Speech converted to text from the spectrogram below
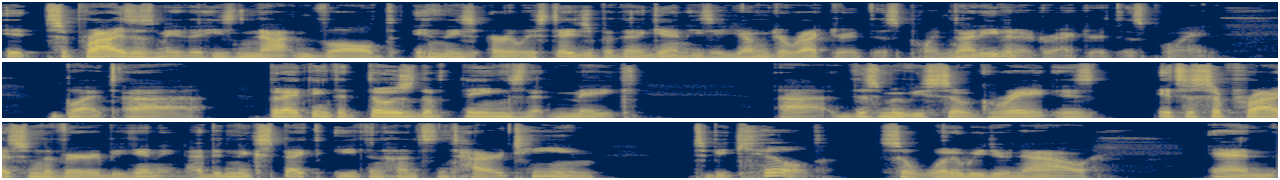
it surprises me that he's not involved in these early stages. But then again, he's a young director at this point, not even a director at this point. But uh, but I think that those are the things that make uh, this movie so great. Is it's a surprise from the very beginning. I didn't expect Ethan Hunt's entire team to be killed. So what do we do now? And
